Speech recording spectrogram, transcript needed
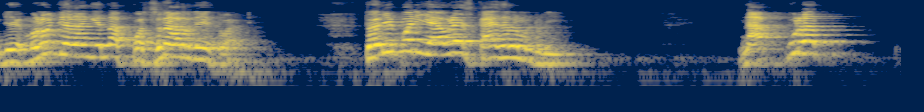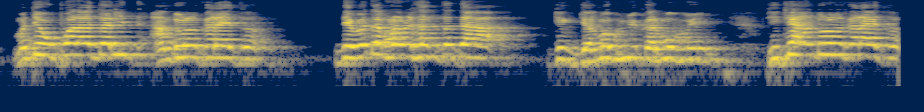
म्हणजे मनोज जरांगेंना पसणार नाहीत वाट वाटते. तरी पण यावेळेस काय झालं मंडळी? नागपुरात म्हणजे उपराजधानीत आंदोलन करायचं. देवेंद्र फडणवीसांचं त्या ती जन्मभूमी कर्मभूमी तिथे आंदोलन करायचं.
